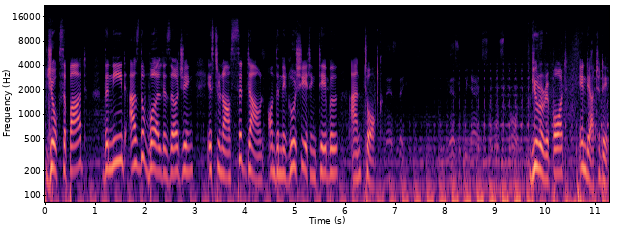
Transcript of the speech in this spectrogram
Jokes apart, the need, as the world is urging, is to now sit down on the negotiating table and talk. Bureau Report, India Today.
